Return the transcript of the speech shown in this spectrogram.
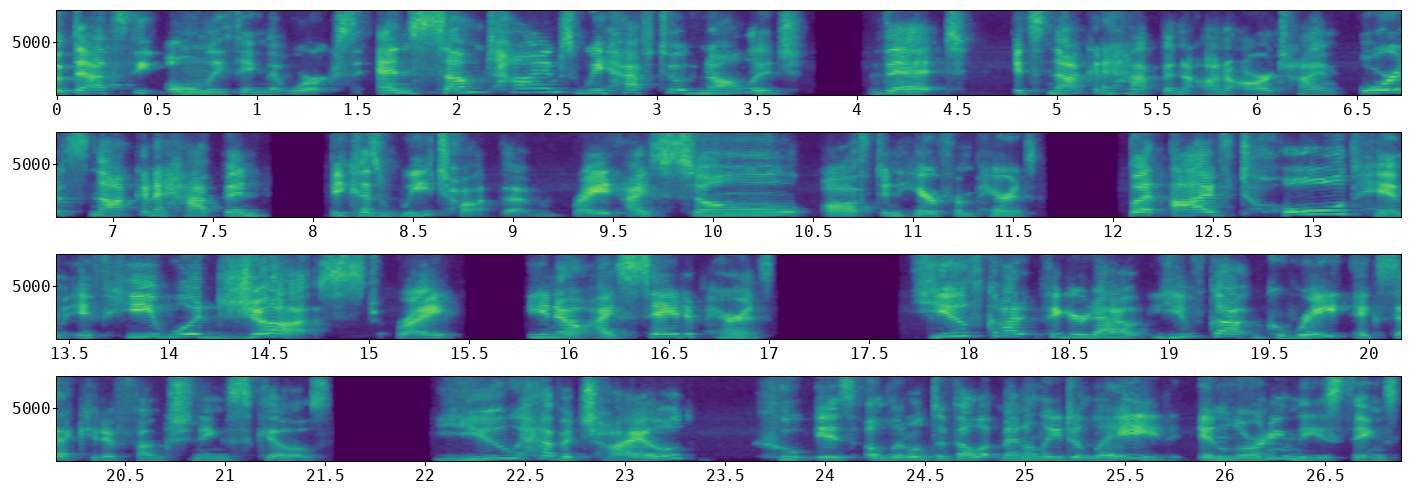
But that's the only thing that works. And sometimes we have to acknowledge that it's not going to happen on our time or it's not going to happen because we taught them, right? I so often hear from parents, but I've told him if he would just, right? You know, I say to parents, you've got it figured out. You've got great executive functioning skills. You have a child who is a little developmentally delayed in learning these things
